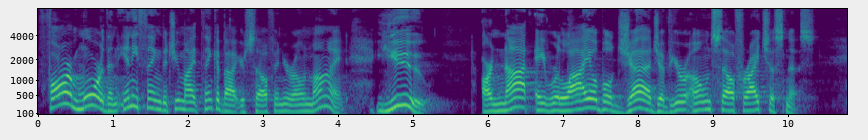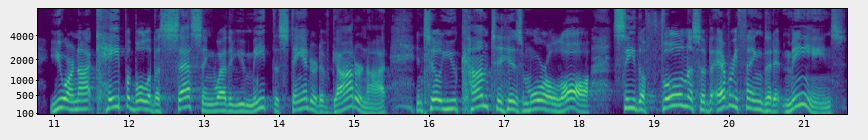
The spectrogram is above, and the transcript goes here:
far more than anything that you might think about yourself in your own mind. You are not a reliable judge of your own self righteousness. You are not capable of assessing whether you meet the standard of God or not until you come to His moral law, see the fullness of everything that it means,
